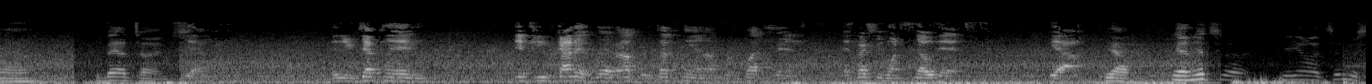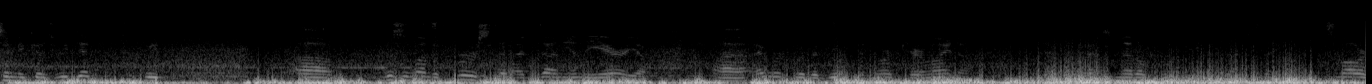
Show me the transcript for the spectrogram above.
uh, bad times. Yeah. And you definitely, if you've got it lit up, there's definitely enough reflection, especially once snow hits. Yeah. Yeah, and it's uh, you know it's interesting because we did we um, this is one of the first that I've done in the area. Uh, I work with a group in North Carolina that cuts metal for me and does things, smaller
